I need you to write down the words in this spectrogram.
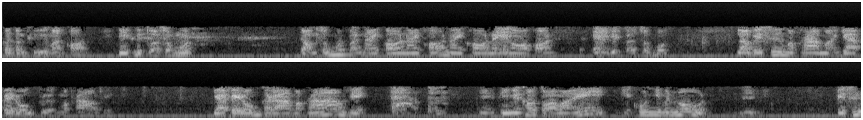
ก็ต้องถือมาก่อน นี่คือตัวสมมุติต้องสมมุติว่านายกนายคอนายคอนายงอก่อนนี่ตัวสมมุติ เราไปซื้อมะพร้าวมาอย่าไปหลงเปลือกมะพร้าวสิอย่าไปหลงกระลามะพร้าวสิที่ไม่เข้าต่อว่าเอ้ยคุณนี่มันโง่ ซื้อ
